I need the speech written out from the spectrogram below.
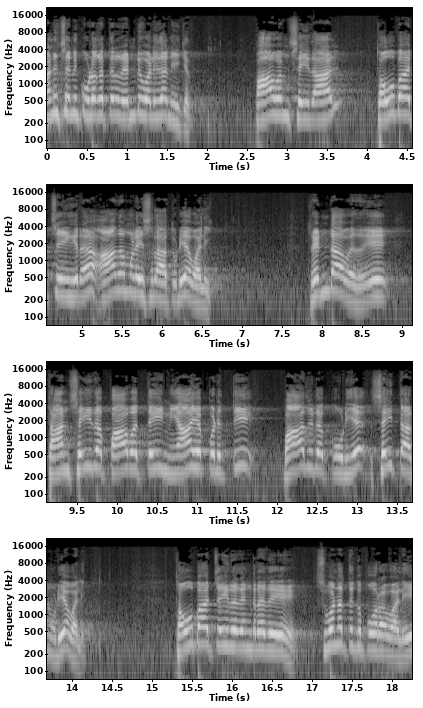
மனுஷனுக்கு உலகத்தில் ரெண்டு வழி தான் நீக்கிறது பாவம் செய்தால் தௌபா செய்கிற ஆதம் அலைஹிஸ்ஸலாத்துடைய வழி. ரெண்டாவது தான் செய்த பாவத்தை நியாயப்படுத்தி பாதிடக்கூடிய செய்தானுடைய வழி. தௌபா செய்கிறதுங்கிறது சுவனத்துக்கு போகிற வழி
